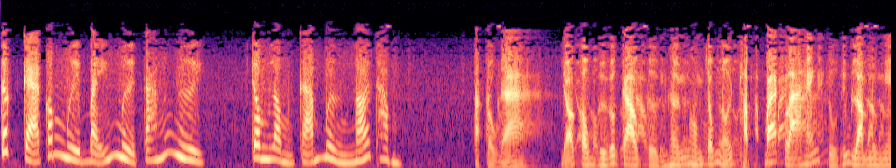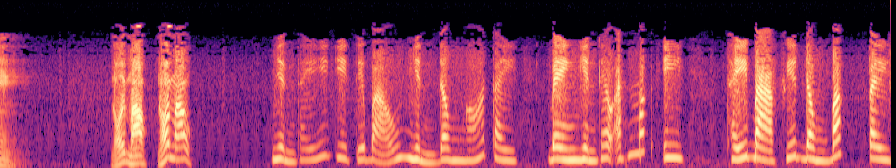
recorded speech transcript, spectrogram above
Tất cả có 17-18 người. Trong lòng cảm mừng nói thầm. Tạc đầu đà, võ công ngươi có cao cường hơn không chống nổi thập bát la hán chùa Thiếu Lâm luôn nghe. Nói mau, nói mau. Nhìn thấy Di Tiểu Bảo nhìn đông ngó tây, bèn nhìn theo ánh mắt y, thấy bà phía đông bắc tây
